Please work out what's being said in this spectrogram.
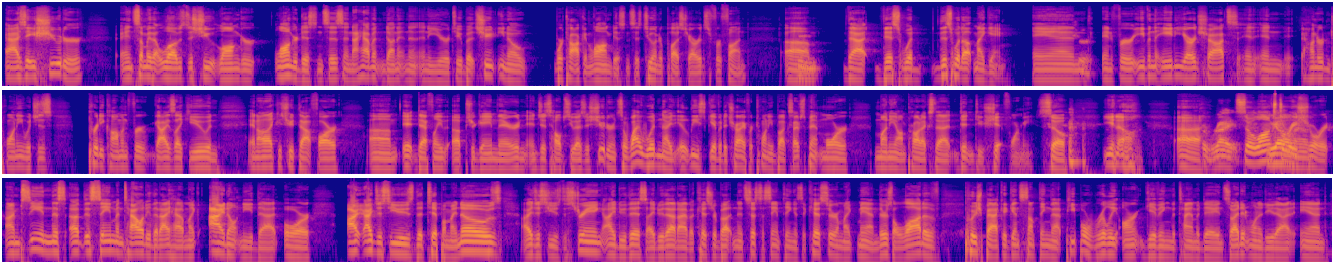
as a shooter and somebody that loves to shoot longer longer distances, and I haven't done it in a, in a year or two, but shoot, you know, we're talking long distances, 200 plus yards for fun. Um, mm. That this would this would up my game, and sure. and for even the 80 yard shots and, and 120, which is pretty common for guys like you, and and I like to shoot that far. Um, it definitely ups your game there and, and, just helps you as a shooter. And so why wouldn't I at least give it a try for 20 bucks? I've spent more money on products that didn't do shit for me. So, you know, Uh, right. So long We story short, I'm seeing this uh, this same mentality that I had. I'm like, I don't need that, or I, I just use the tip on my nose. I just use the string. I do this. I do that. I have a kisser button. It's just the same thing as a kisser. I'm like, man, there's a lot of pushback against something that people really aren't giving the time of day, and so I didn't want to do that. And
